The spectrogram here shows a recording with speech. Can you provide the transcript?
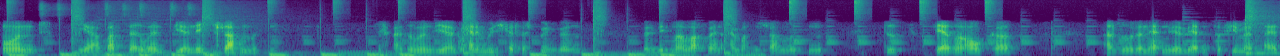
Und ja, was wäre, wenn wir nicht schlafen müssten? Also wenn wir keine Müdigkeit verspüren würden, wenn wir immer wach wären, einfach nicht schlafen müssen, das wäre auch krass. Also dann hätten wir, wir hätten zwar viel mehr Zeit,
